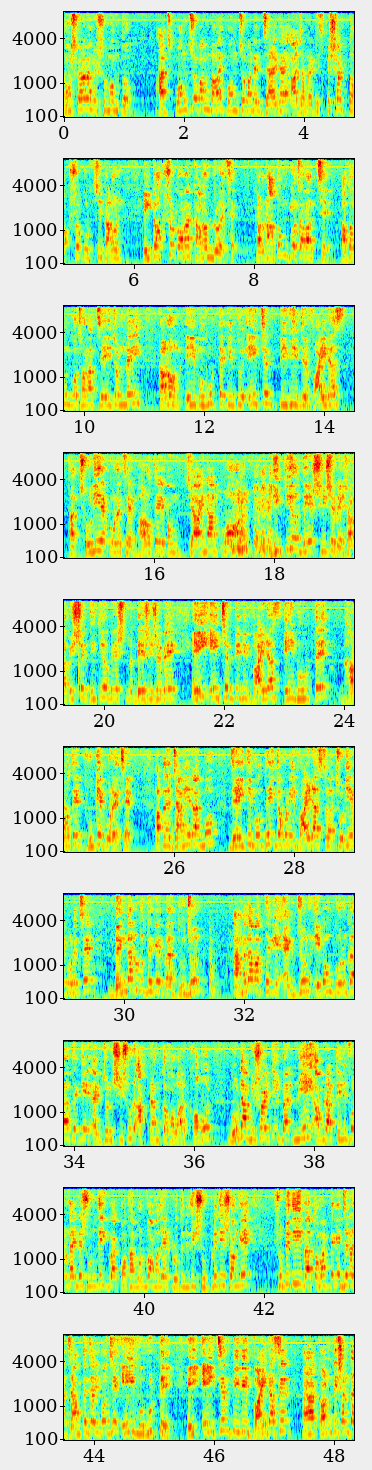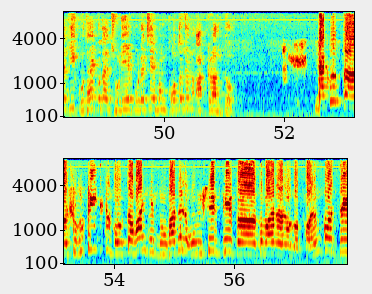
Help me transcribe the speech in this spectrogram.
নমস্কার, আমি সুমন্ত। আজ পঞ্চবান নয়, পঞ্চবানের জায়গায় আজ আমরা একটি স্পেশাল টক শো করছি, কারণ এই টক শো করার কারণ রয়েছে। কারণ আতঙ্ক ছড়াচ্ছে আতঙ্ক ছড়াচ্ছে এই জন্যই, কারণ এই মুহূর্তে কিন্তু এইচ এম পিভি যে ভাইরাস তা ছড়িয়ে পড়েছে ভারতে এবং চায়নার পর দ্বিতীয় দেশ হিসেবে, সারা বিশ্বের দ্বিতীয় দেশ হিসেবে এই এইচ এম পিভি ভাইরাস এই মুহূর্তে ভারতে ঢুকে পড়েছে। আপনাদের জানিয়ে রাখব যে ইতিমধ্যেই যখন এই ভাইরাস ছড়িয়ে পড়েছে, বেঙ্গালুরু থেকে দুজন, আহমেদাবাদ থেকে একজন এবং কলকাতা থেকে একজন শিশুর আক্রান্ত হওয়ার খবর। গোটা বিষয়টি নিয়েই আমরা টেলিফোন লাইনে শুরুতেই বা কথা বলব আমাদের প্রতিনিধি সুপ্রীতির সঙ্গে। সুপ্রীতি, বা, তোমার থেকে যেটা জানতে চাইব যে এই মুহূর্তে এই এইচ এম পিভি ভাইরাসের কন্ডিশনটা কি? কোথায় কোথায় ছড়িয়ে পড়েছে এবং কতজন আক্রান্ত? দেখো শুরুতেই যেটা বলতে হয় যে দু হাজার উনিশের যে তোমার ভয়ঙ্কর যে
